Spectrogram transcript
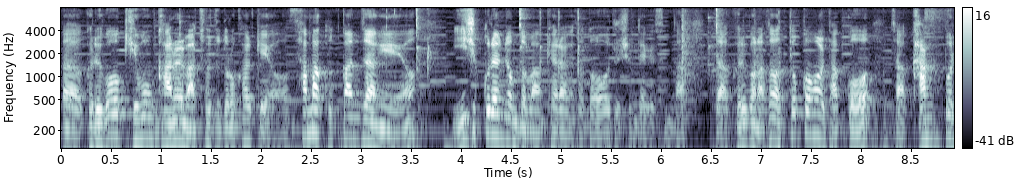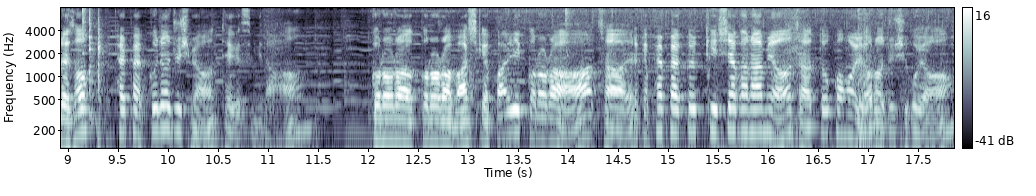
자 그리고 기본 간을 맞춰주도록 할게요. 사막 국간장이에요. 20g 정도만 계량해서 넣어주시면 되겠습니다. 자 그리고 나서 뚜껑을 닫고 자 강불에서 팔팔 끓여주시면 되겠습니다. 끓어라 끓어라 맛있게 빨리 끓어라 자 이렇게 팔팔 끓기 시작하면 자 뚜껑을 열어주시고요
